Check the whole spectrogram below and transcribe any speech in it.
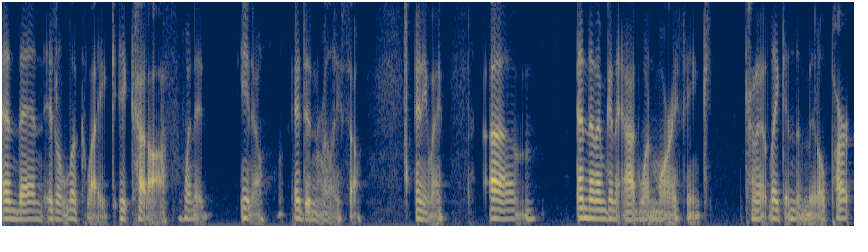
and then it'll look like it cut off when it, you know, it didn't really. So anyway, um, and then I'm going to add one more, I think, kind of like in the middle part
